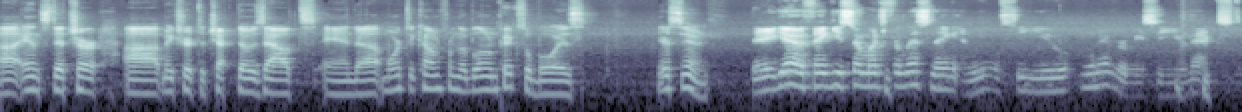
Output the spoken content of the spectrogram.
Uh, and Stitcher. Uh, make sure to check those out. And uh, more to come from the Blown Pixel Boys here soon. There you go. Thank you so much for listening, and we will see you whenever we see you next.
